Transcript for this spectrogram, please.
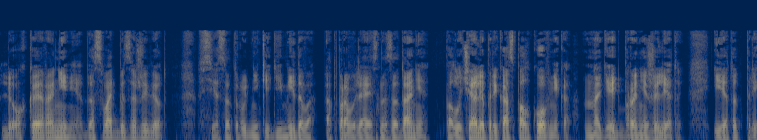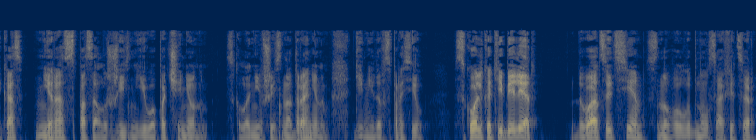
Легкое ранение, до свадьбы заживет. Все сотрудники Демидова, отправляясь на задание, получали приказ полковника надеть бронежилеты. И этот приказ не раз спасал жизнь его подчиненным. Склонившись над раненым, Демидов спросил. «Сколько тебе лет?» «Двадцать семь», — снова улыбнулся офицер.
